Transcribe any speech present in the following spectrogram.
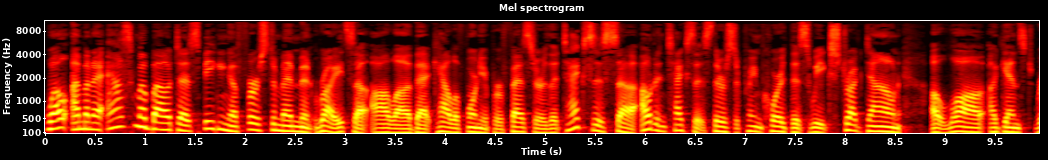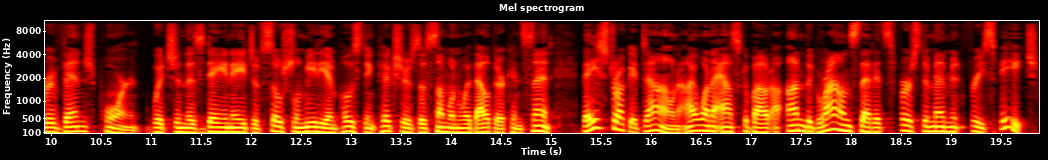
Well, I'm going to ask him about uh, speaking of First Amendment rights, uh, a la that California professor. The Texas, uh, out in Texas, their Supreme Court this week struck down a law against revenge porn, which in this day and age of social media and posting pictures of someone without their consent, they struck it down. I want to ask about uh, on the grounds that it's First Amendment free speech.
